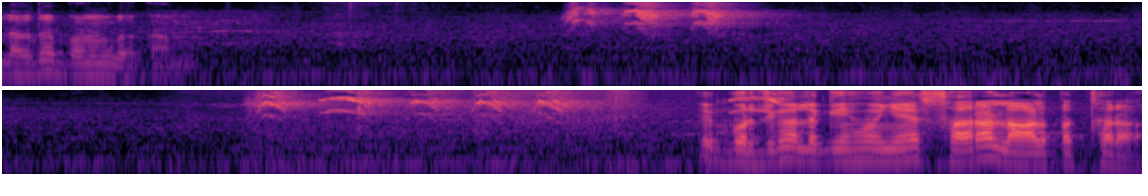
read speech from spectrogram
ਲੱਗਦਾ ਬਣੂਗਾ ਕੰਮ। ਇਹ ਬੁਰਜੀਆਂ ਲੱਗੀਆਂ ਹੋਈਆਂ, ਇਹ ਸਾਰਾ ਲਾਲ ਪੱਥਰ ਆ।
